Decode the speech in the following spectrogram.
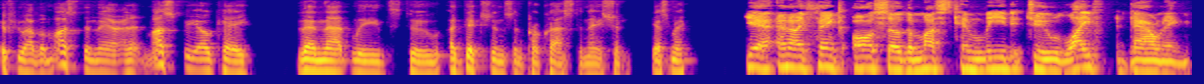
if you have a must in there and it must be okay, then that leads to addictions and procrastination. Yes, Mick? Yeah, and I think also the must can lead to life downing.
